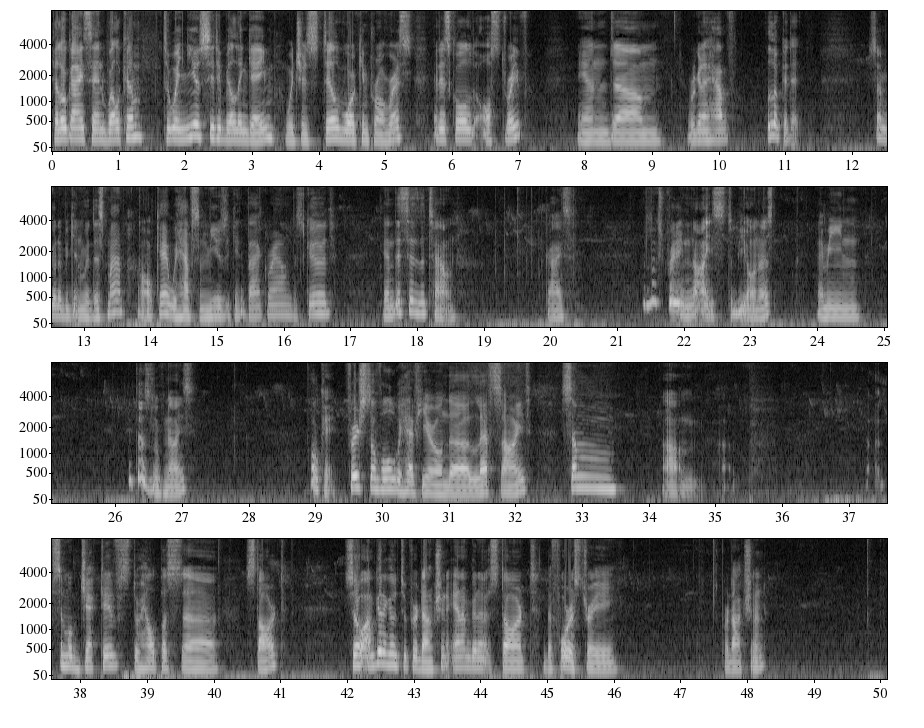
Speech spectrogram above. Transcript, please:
Hello guys and welcome to a new city building game which is still work in progress. It is called Ostriv and um, we're gonna have a look at it. So I'm gonna begin with this map. Okay, we have some music in the background, that's good. And this is the town. Guys, it looks pretty nice to be honest. I mean, it does look nice. Okay, first of all we have here on the left side some um, some objectives to help us uh, start. So I'm gonna go to production and I'm gonna start the forestry production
